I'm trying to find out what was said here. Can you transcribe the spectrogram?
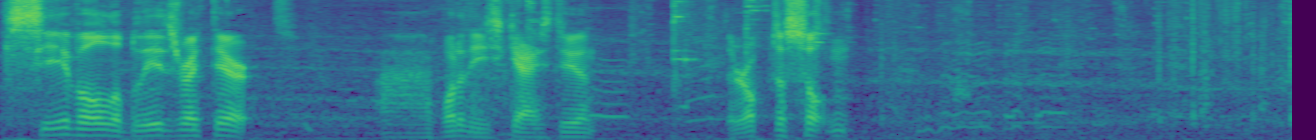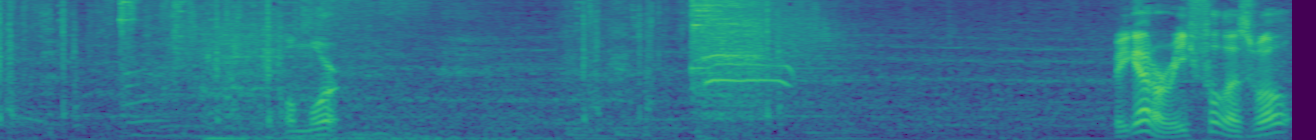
Save all the blades right there. Ah, what are these guys doing? They're up to something. One more. We got a refill as well.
